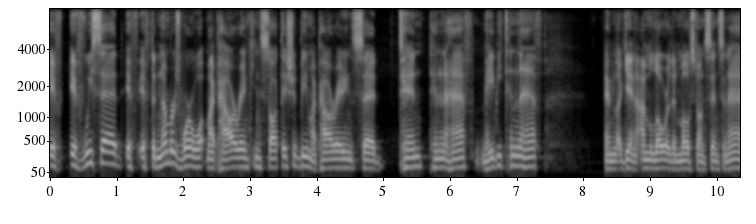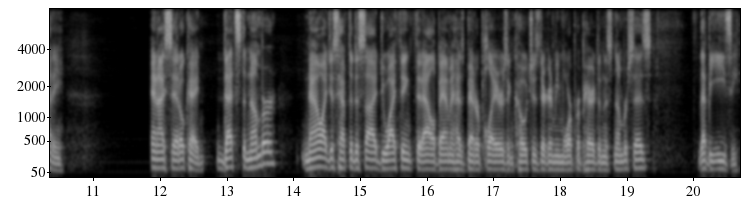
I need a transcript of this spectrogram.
if if we said if if the numbers were what my power rankings thought they should be, my power ratings said 10, 10 and a half, maybe 10 and a half. And again, I'm lower than most on Cincinnati. And I said, okay, that's the number. Now I just have to decide do I think that Alabama has better players and coaches? They're going to be more prepared than this number says? That'd be easy.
